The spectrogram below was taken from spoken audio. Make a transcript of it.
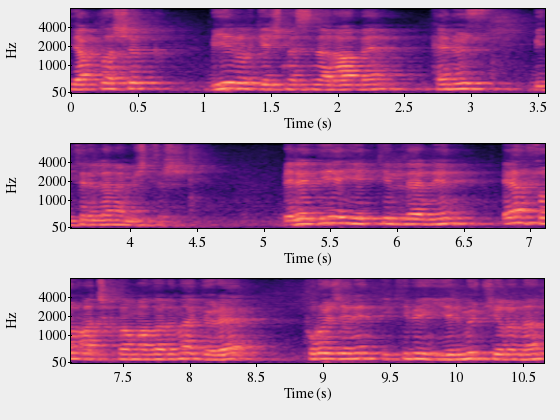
yaklaşık bir yıl geçmesine rağmen henüz bitirilememiştir. Belediye yetkililerinin en son açıklamalarına göre projenin 2023 yılının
